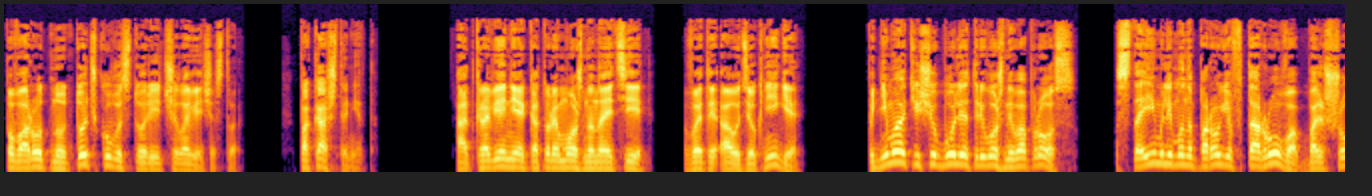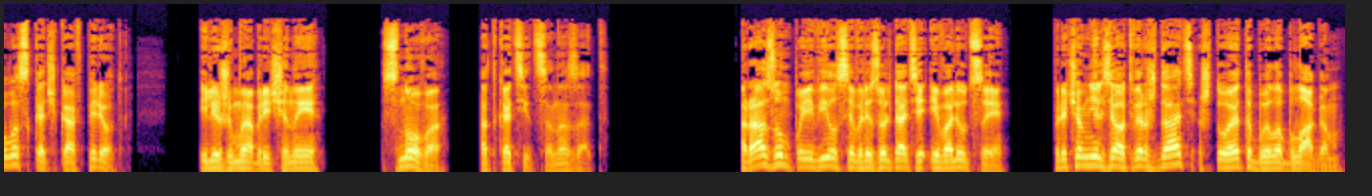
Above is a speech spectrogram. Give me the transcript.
поворотную точку в истории человечества. Пока что нет. Откровения, которые можно найти в этой аудиокниге, поднимают еще более тревожный вопрос. Стоим ли мы на пороге второго большого скачка вперед? Или же мы обречены снова откатиться назад? Разум появился в результате эволюции, причем нельзя утверждать, что это было благом.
